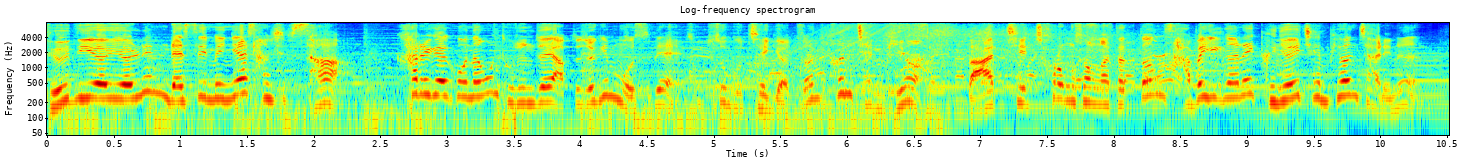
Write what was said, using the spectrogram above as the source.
드디어 열린 레슬매니아 34. 칼을 갈고 나온 도전자의 압도적인 모습에 속수무책이었던 현 챔피언. 마치 철옹성 같았던 400일간의 그녀의 챔피언 자리는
